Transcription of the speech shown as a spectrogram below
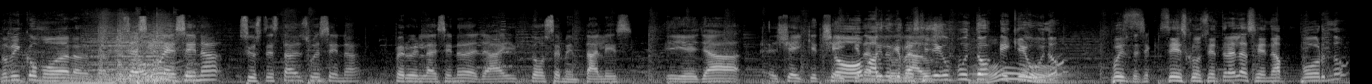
no me incomoda, la verdad. O sea, si en la escena, si usted está en su escena, pero en la escena de allá hay dos sementales y ella eh, shake it, shake No, it. los lo que pasa es que llega un punto en que Oh. uno, pues, se desconcentra de la escena porno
